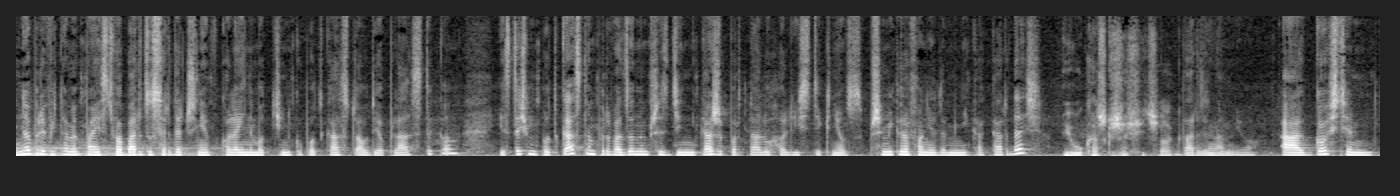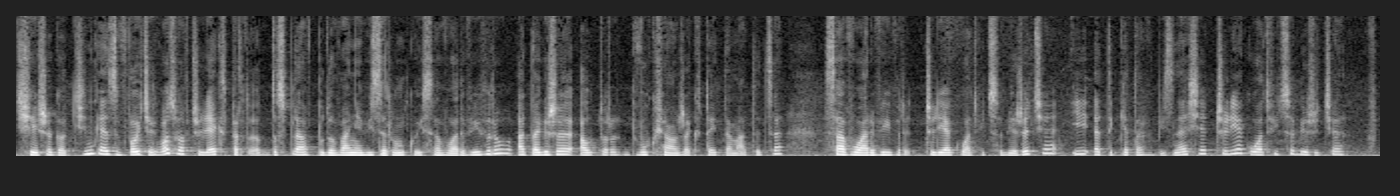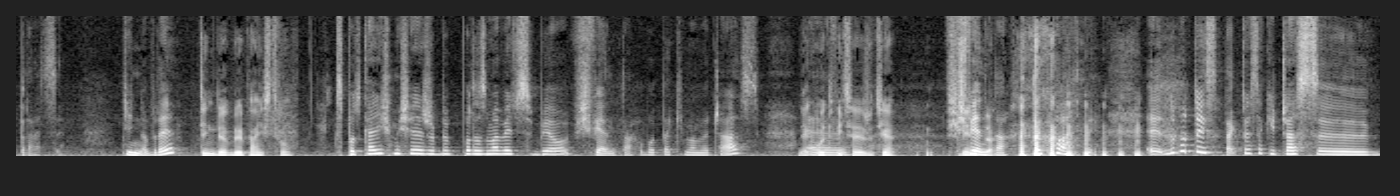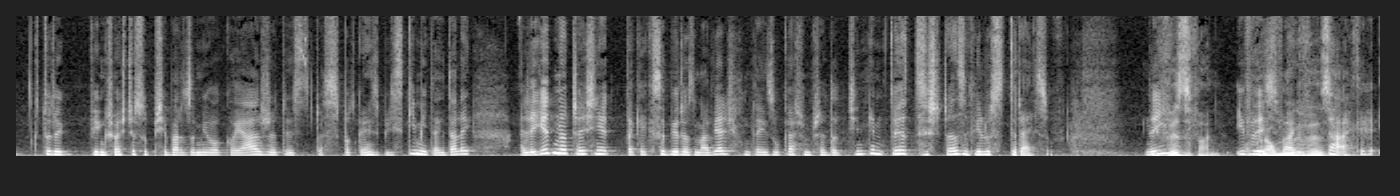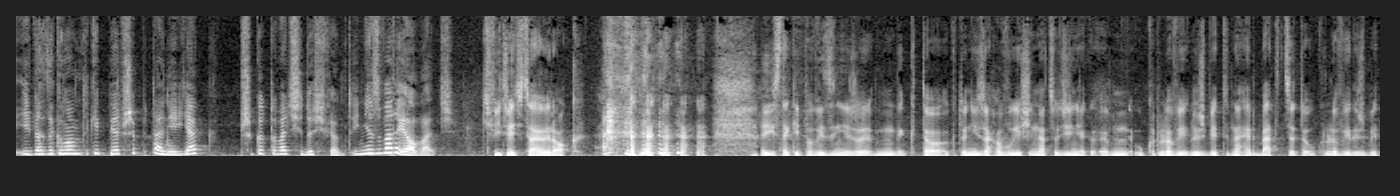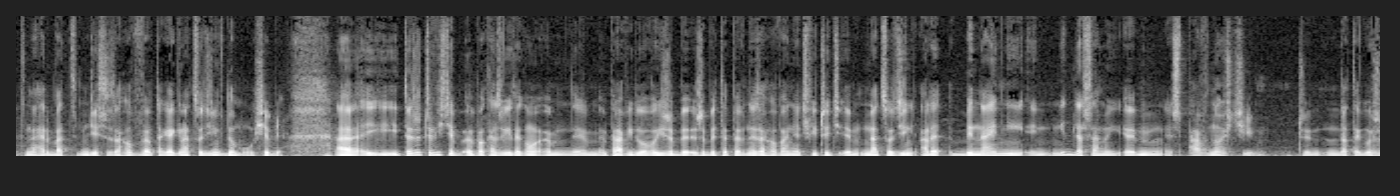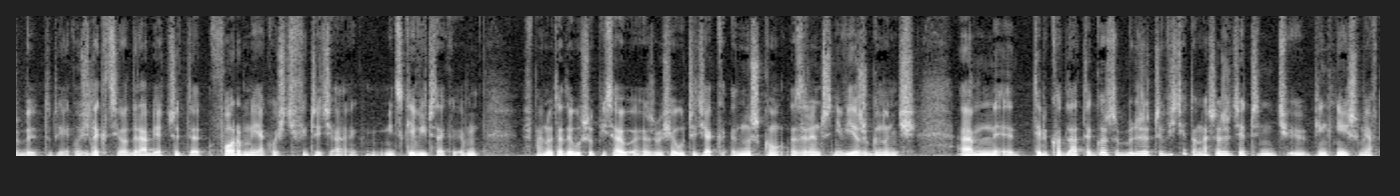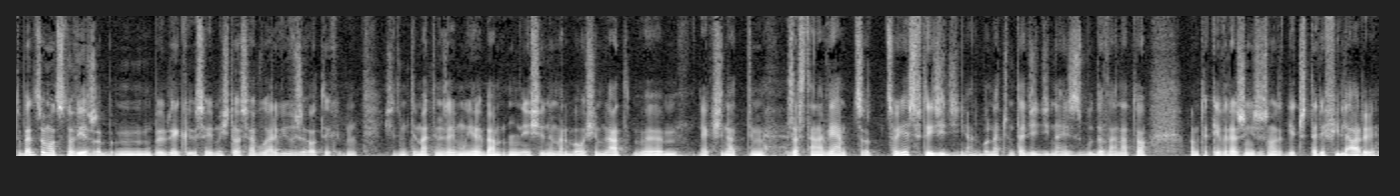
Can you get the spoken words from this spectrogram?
Dzień dobry, witamy Państwa bardzo serdecznie w kolejnym odcinku podcastu Audioplastykon. Jesteśmy podcastem prowadzonym przez dziennikarzy portalu Holistic News. Przy mikrofonie Dominika Kardeś i Łukasz Grzesiczak. Bardzo nam miło. A gościem dzisiejszego odcinka jest Wojciech Wosław, czyli ekspert do spraw budowania wizerunku i savoir-vivre, a także autor dwóch książek w tej tematyce. Savoir-vivre, czyli jak ułatwić sobie życie i etykieta w biznesie, czyli jak ułatwić sobie życie w pracy. Dzień dobry. Dzień dobry Państwu. Spotkaliśmy się, żeby porozmawiać sobie o świętach, bo taki mamy czas. Jak ułatwić sobie życie w święta. Święta, dokładnie. E, no bo to jest tak, to jest taki czas, y, który większości osób się bardzo miło kojarzy, to jest czas spotkań z bliskimi i tak dalej, ale jednocześnie, tak jak sobie rozmawialiśmy tutaj z Łukaszem przed odcinkiem, to jest też czas wielu stresów. No I, i wyzwań. I wyzwań. wyzwań. Tak. I dlatego mam takie pierwsze pytanie. Jak przygotować się do świąt i nie zwariować? Ćwiczyć cały rok. Jest takie powiedzenie, że mm, kto, kto nie zachowuje się na co dzień jak u królowej Elżbiety na herbatce, to u królowej Elżbiety na herbatce będzie się zachowywał tak jak na co dzień w domu u siebie. I to rzeczywiście pokazuje taką prawidłowość, żeby, żeby te pewne zachowania ćwiczyć na co dzień, ale bynajmniej nie dla samej sprawności czy dlatego, żeby tutaj jakąś lekcję odrabiać, czy te formy jakoś ćwiczyć. A Mickiewicz tak w Panu Tadeuszu pisał, żeby się uczyć jak nóżką zręcznie wierzgnąć. Tylko dlatego, żeby rzeczywiście to nasze życie czynić y, piękniejszym. Ja w to bardzo mocno wierzę. Jak sobie myślę o savoir vivre, o tych, się tym tematem zajmuję chyba 7 albo 8 lat, jak się nad tym zastanawiałem, co, co jest w tej dziedzinie, albo na czym ta dziedzina jest zbudowana, to mam takie wrażenie, że są takie cztery filary.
